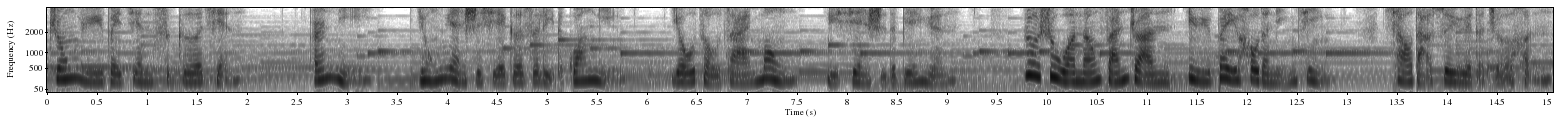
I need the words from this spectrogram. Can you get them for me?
终于被渐次搁浅，而你，永远是鞋格子里的光影。游走在梦与现实的边缘。若是我能反转一语背后的宁静，敲打岁月的折痕，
